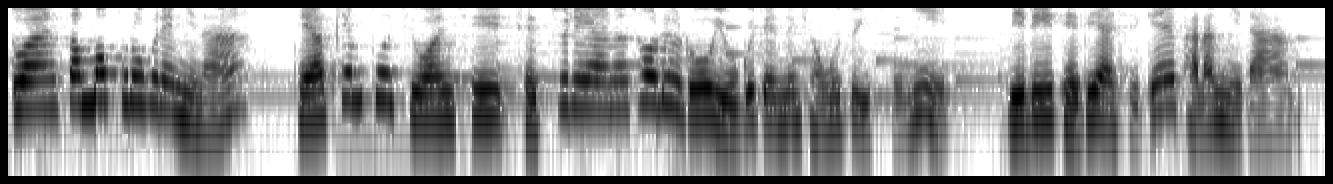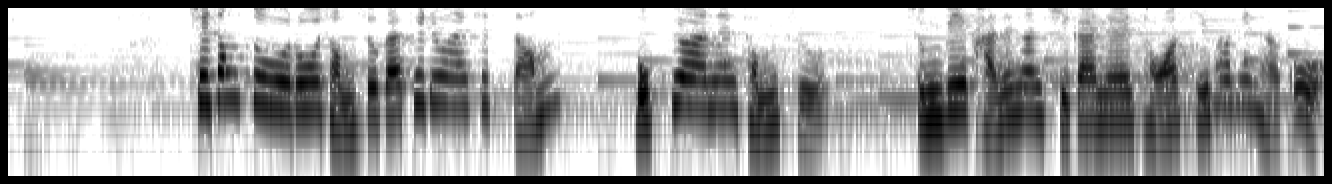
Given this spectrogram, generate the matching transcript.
또한 썸머 프로그램이나 대학 캠프 지원 시 제출해야 하는 서류로 요구되는 경우도 있으니 미리 대비하시길 바랍니다. 최종적으로 점수가 필요한 시점, 목표하는 점수, 준비 가능한 기간을 정확히 확인하고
